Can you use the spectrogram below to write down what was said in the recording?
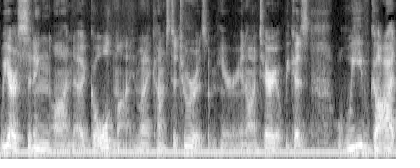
we are sitting on a gold mine when it comes to tourism here in Ontario because we've got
